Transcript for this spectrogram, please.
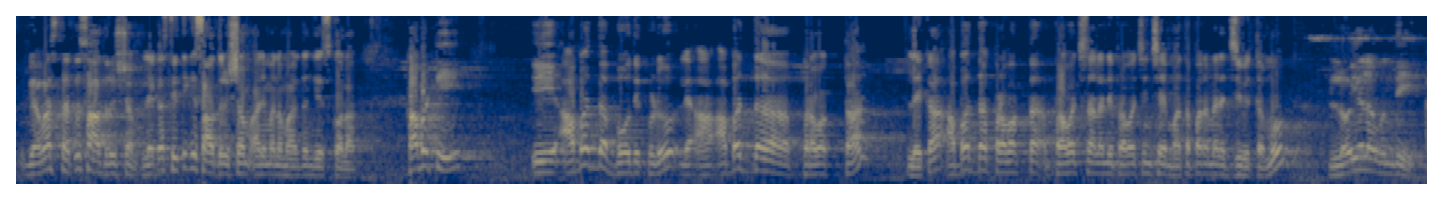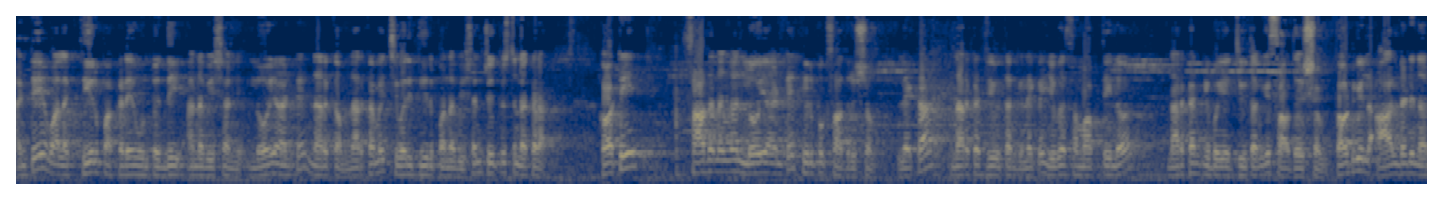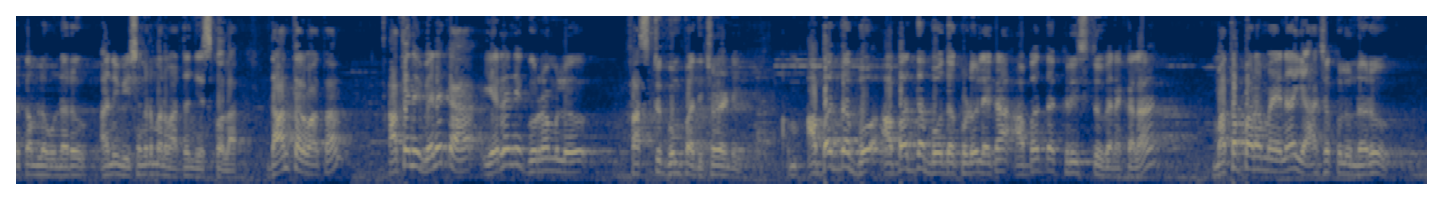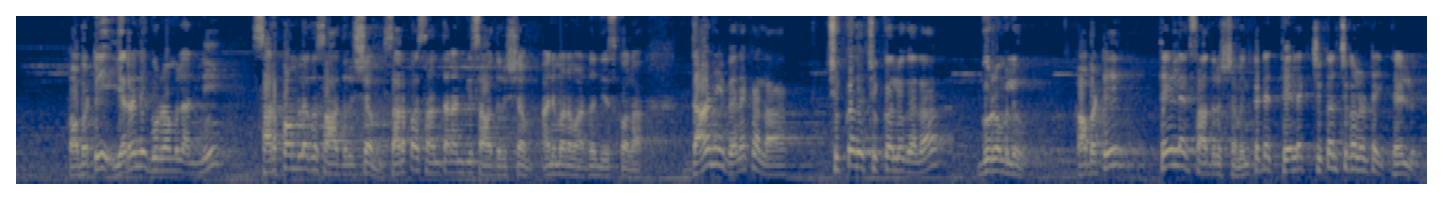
వ్యవస్థకు సాదృశ్యం. లేక స్థితికి సాదృశ్యం అని మనం అర్థం చేసుకోవాలి? కాబట్టి ఈ అబద్ధ బోధికుడు లే- ఆ అబద్ధ ప్రవక్త లేక అబద్ధ ప్రవక్త ప్రవచనాలని ప్రవచించే మతపరమైన జీవితము లోయలో ఉంది అంటే వాళ్ళకి తీర్పు అక్కడే ఉంటుంది అన్న విషయాన్ని. లోయ అంటే నరకం. నరకమే చివరి తీర్పు అన్న విషయాన్ని చూపిస్తుంది అక్కడ. కాబట్టి సాధారణంగా లోయ అంటే తీర్పుకు సాదృశ్యం. లేక నరక జీవితానికి లేక యుగ సమాప్తిలో నరకానికి పోయే జీవితానికి సాదృశ్యం. కాబట్టి వీళ్ళు ఆల్రెడీ నరకంలో ఉన్నారు అనే విషయం కూడా మనం అర్థం చేసుకోవాలా. దాని తర్వాత అతని వెనక ఎర్రని గుర్రములు ఫస్ట్ గుంపది చూడండి. అబద్ధ బో అబద్ధ బోధకుడు లేక అబద్ధ క్రీస్తు వెనకల మతపరమైన యాజకులు ఉన్నారు కాబట్టి ఎర్రని గుర్రములన్నీ సర్పములకు సాదృశ్యం సర్ప సంతానానికి సాదృశ్యం అని మనం అర్థం చేసుకోవాలా? దాని వెనకల చుక్కలు చుక్కలు గల గుర్రములు. కాబట్టి తేళ్ళకు సాదృశ్యం. ఎందుకంటే తేళ్ళకు చుక్కలు చుక్కలు ఉంటాయి తేళ్ళు.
